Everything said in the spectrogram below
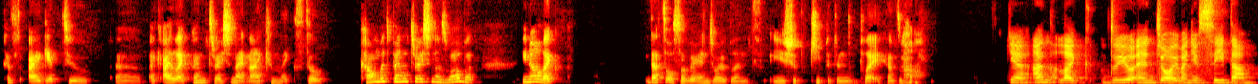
because i get to uh, like i like penetration and i can like still come with penetration as well. But you know like that's also very enjoyable and you should keep it in the play as well. Yeah, and like, do you enjoy when you see them,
